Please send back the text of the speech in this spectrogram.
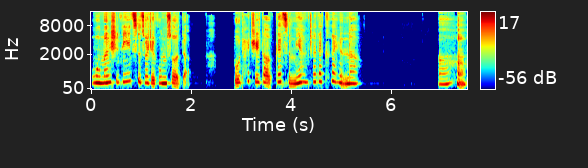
我们是第一次做这工作的。”不太知道该怎么样招待客人呢。哦，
